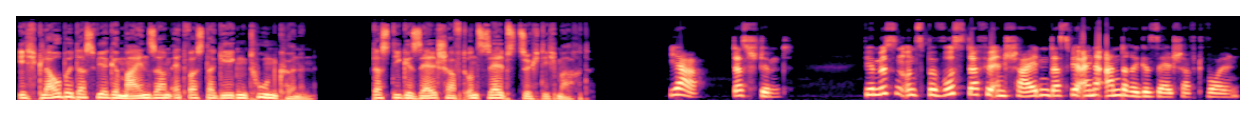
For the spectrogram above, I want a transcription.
Ich glaube, dass wir gemeinsam etwas dagegen tun können, dass die Gesellschaft uns selbstsüchtig macht. Ja, das stimmt. Wir müssen uns bewusst dafür entscheiden, dass wir eine andere Gesellschaft wollen.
